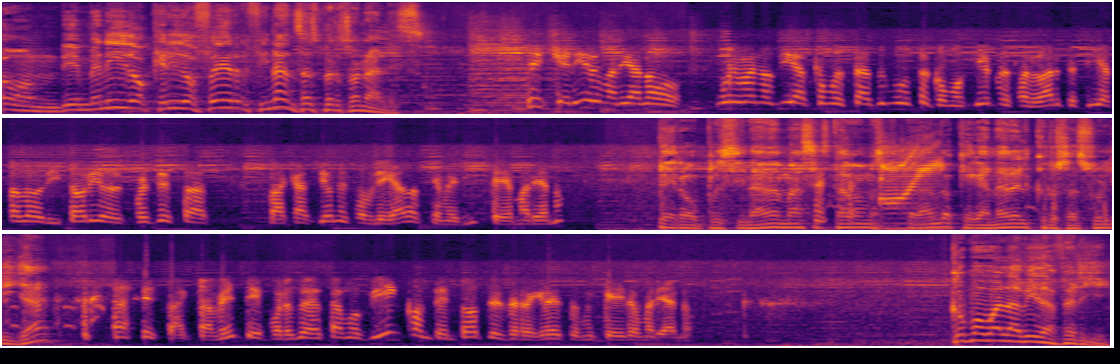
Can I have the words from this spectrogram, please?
Bienvenido, querido Fer, Finanzas Personales. Sí, querido Mariano, muy buenos días, ¿cómo estás? Un gusto, como siempre, saludarte a a todo el auditorio después de estas vacaciones obligadas que me diste, Mariano. Pero pues si nada más estábamos esperando que ganara el Cruz Azul y ya. Exactamente, por eso ya estamos bien contentos de regreso, mi querido Mariano. ¿Cómo va la vida, Fergi?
